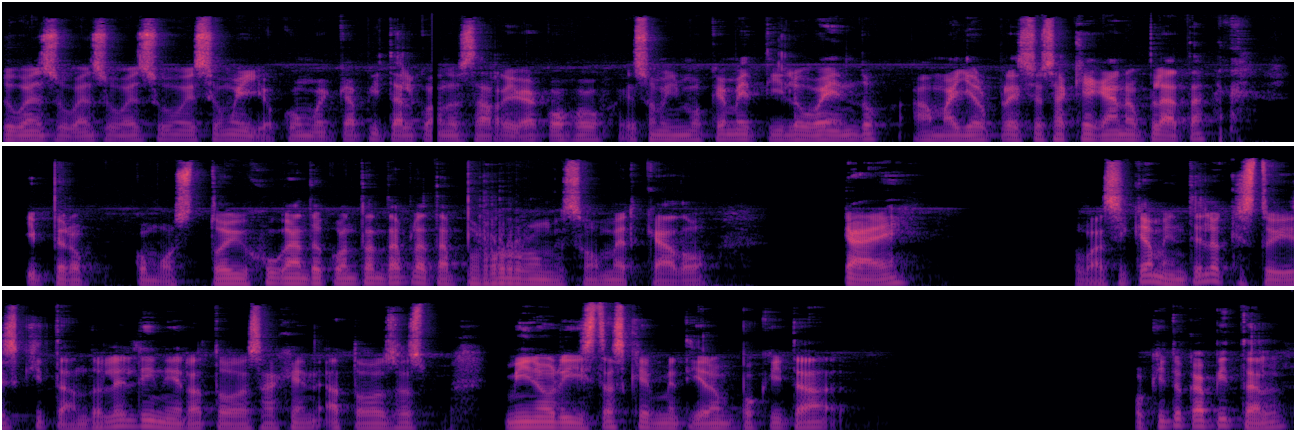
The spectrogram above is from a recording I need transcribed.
Suben, suben, suben, suben, suben. Y yo con buen capital cuando está arriba cojo eso mismo que metí, lo vendo a mayor precio, o sea que gano plata. Y pero como estoy jugando con tanta plata, eso mercado cae. Básicamente lo que estoy es quitándole el dinero a toda esa gente, a todos esos minoristas que metieron poquita, poquito capital,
